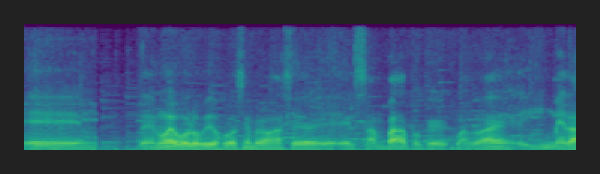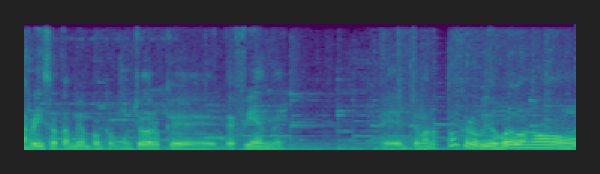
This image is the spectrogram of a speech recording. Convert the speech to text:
Eh, de nuevo, los videojuegos siempre van a ser el samba, porque cuando hay, y me da risa también, porque muchos de los que defienden el tema, no, que los videojuegos no,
